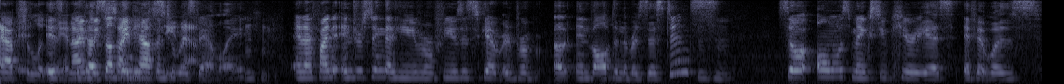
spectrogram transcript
Absolutely. Is and because something happened to, to, his family. Mhm. And I find it interesting that he even refuses to get inv- uh, involved in the resistance. Mhm. So it almost makes you curious if it was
